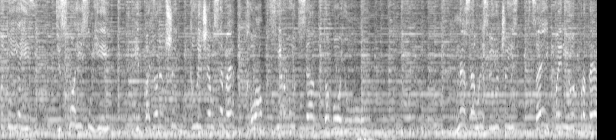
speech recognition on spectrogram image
з однієї тісної сім'ї, підбадьоривши кличем себе, хлопці рвуться до бою. Не замислюючись в цей період про те,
